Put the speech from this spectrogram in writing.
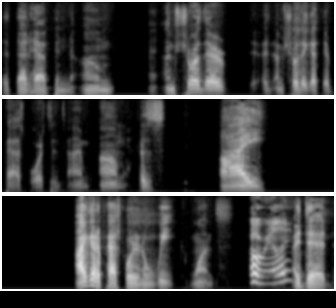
that that happened. Um, I'm sure they're I'm sure they got their passports in time. Um, because I I got a passport in a week once. Oh, really? I did.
